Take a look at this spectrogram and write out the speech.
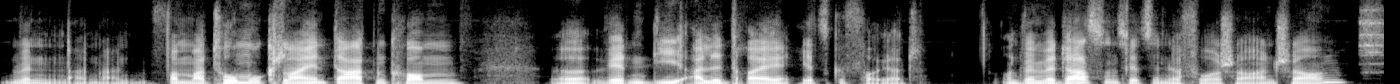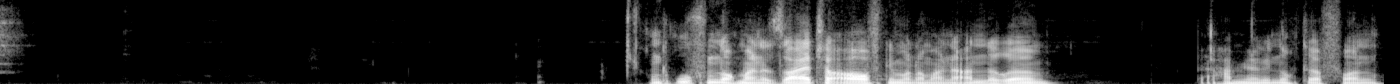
wenn vom Matomo-Client Daten kommen, äh, werden die alle drei jetzt gefeuert. Und wenn wir das uns jetzt in der Vorschau anschauen, und rufen nochmal eine Seite auf, nehmen wir nochmal eine andere. Wir haben ja genug davon.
